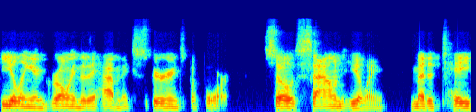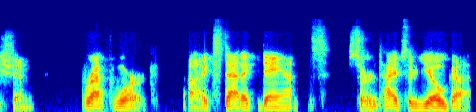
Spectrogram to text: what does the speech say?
healing and growing that they haven't experienced before. So sound healing, meditation, breath work, uh, ecstatic dance, certain types of yoga.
